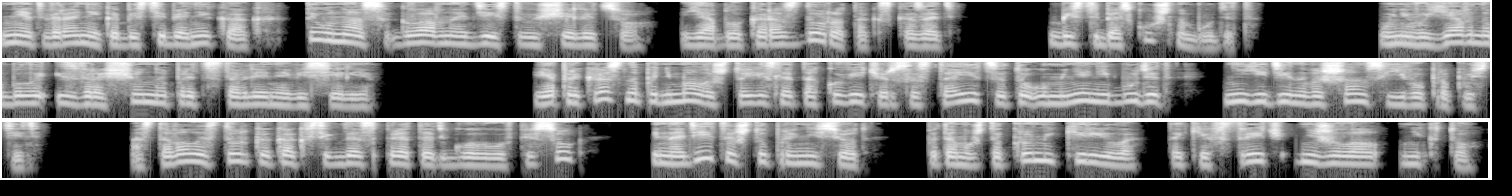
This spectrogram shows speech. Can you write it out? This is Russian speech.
Нет, Вероника, без тебя никак. Ты у нас главное действующее лицо. Яблоко раздора, так сказать. Без тебя скучно будет. У него явно было извращенное представление о веселье. Я прекрасно понимала, что если такой вечер состоится, то у меня не будет ни единого шанса его пропустить. Оставалось только, как всегда, спрятать голову в песок и надеяться, что пронесет, потому что кроме Кирилла таких встреч не желал никто.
